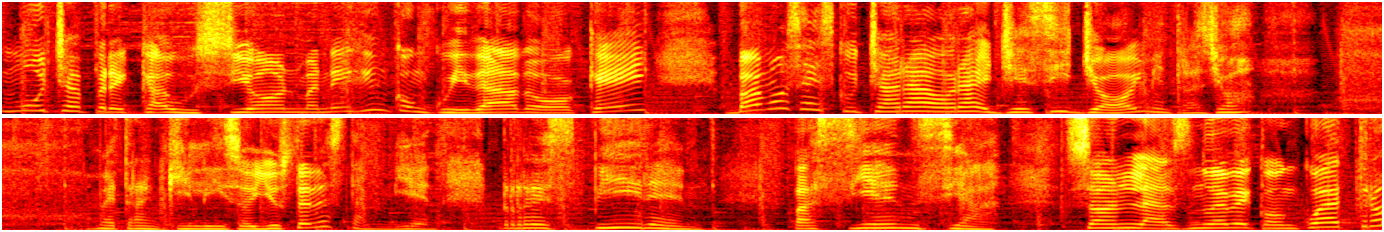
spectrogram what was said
mucha precaución. Manejen con cuidado, ¿ok? Vamos a escuchar ahora a Jessie Joy mientras yo me tranquilizo. Y ustedes también. Respiren. Paciencia. Son las 9 con 4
